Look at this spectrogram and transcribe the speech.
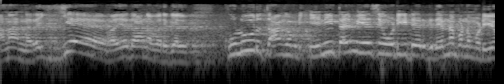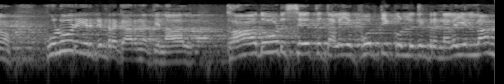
ஆனால் நிறைய வயதானவர்கள் குளிர் தாங்க முடியும் எனி டைம் ஏசி ஓடிக்கிட்டே இருக்குது. என்ன பண்ண முடியும்? குளிர் இருக்கின்ற காரணத்தினால் காதோடு சேர்த்து தலையை போர்த்தி கொள்ளுகின்ற நிலையெல்லாம்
